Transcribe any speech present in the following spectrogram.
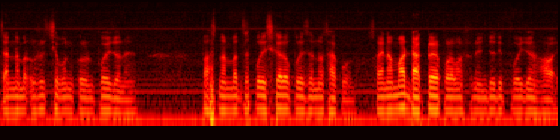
চার নম্বর ওষুধ সেবন করুন, প্রয়োজনে। পাঁচ নম্বর পরিষ্কার ও পরিচ্ছন্ন থাকুন। ছয় নম্বর ডাক্তারের পরামর্শ নিন যদি প্রয়োজন হয়।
